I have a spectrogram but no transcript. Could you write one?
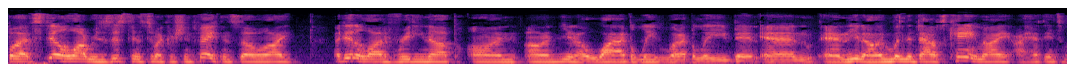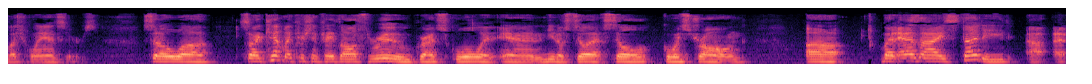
but still a lot of resistance to my Christian faith, and so I. I did a lot of reading up on on you know why I believed what I believed and and and you know and when the doubts came I I had the intellectual answers. So uh, so I kept my Christian faith all through grad school and, and you know still still going strong. Uh, but as I studied, uh,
